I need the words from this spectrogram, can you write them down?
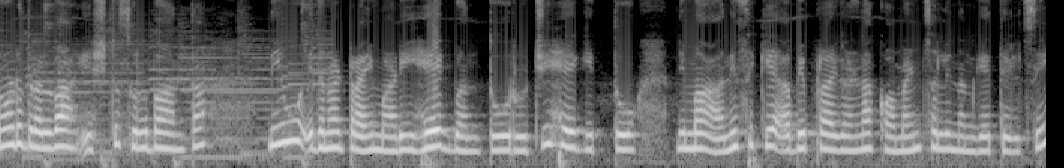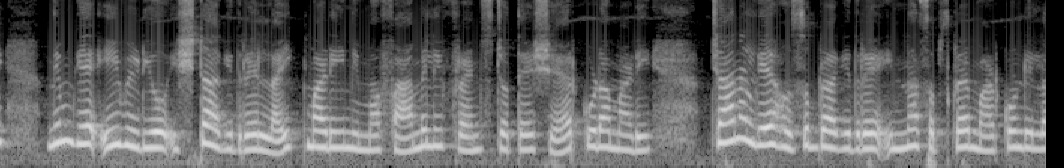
ನೋಡಿದ್ರಲ್ವಾ ಎಷ್ಟು ಸುಲಭ ಅಂತ? ನೀವು ಇದನ್ನು ಟ್ರೈ ಮಾಡಿ ಹೇಗೆ ಬಂತು, ರುಚಿ ಹೇಗಿತ್ತು, ನಿಮ್ಮ ಅನಿಸಿಕೆ ಅಭಿಪ್ರಾಯಗಳನ್ನ ಕಾಮೆಂಟ್ಸಲ್ಲಿ ನನಗೆ ತಿಳಿಸಿ. ನಿಮಗೆ ಈ ವಿಡಿಯೋ ಇಷ್ಟ ಆಗಿದರೆ ಲೈಕ್ ಮಾಡಿ, ನಿಮ್ಮ ಫ್ಯಾಮಿಲಿ ಫ್ರೆಂಡ್ಸ್ ಜೊತೆ ಶೇರ್ ಕೂಡ ಮಾಡಿ. ಚಾನಲ್ಗೆ ಹೊಸಬ್ರಾಗಿದ್ದರೆ ಇನ್ನೂ ಸಬ್ಸ್ಕ್ರೈಬ್ ಮಾಡ್ಕೊಂಡಿಲ್ಲ,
